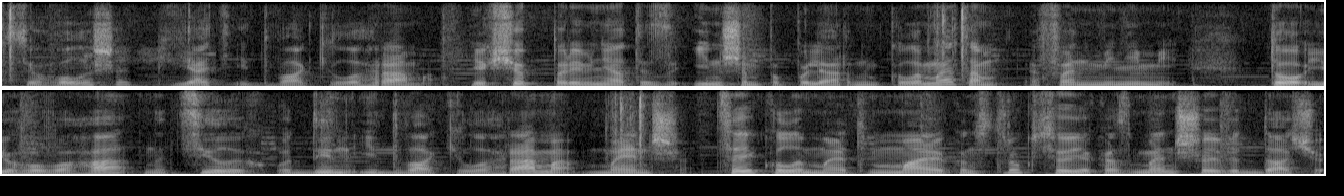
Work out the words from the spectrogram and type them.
всього лише 5,2 кг. Якщо порівняти з іншим популярним кулеметом FN Minimi, то його вага на цілих 1,2 кг менша. Цей кулемет має конструкцію, яка зменшує віддачу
